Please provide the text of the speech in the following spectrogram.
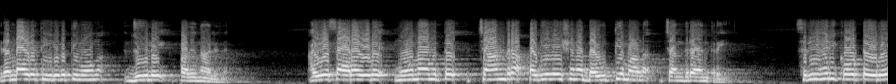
രണ്ടായിരത്തി ഇരുപത്തി മൂന്ന് ജൂലൈ പതിനാലിന്. ഐ എസ് ആർഒയുടെ മൂന്നാമത്തെ ചാന്ദ്ര പര്യവേഷണ ദൗത്യമാണ് ചന്ദ്രയാൻ ത്രീ. ശ്രീഹരിക്കോട്ടയിലെ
